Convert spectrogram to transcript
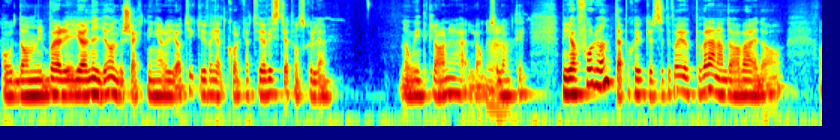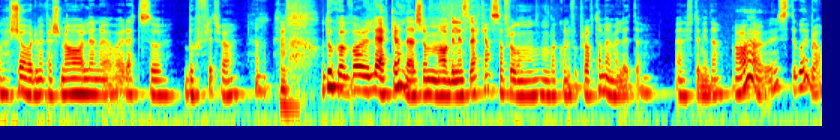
Och de började göra nya undersökningar och jag tyckte det var helt korkat för jag visste ju att hon skulle nog inte klara det här långt, så Mm. långt till. Men jag får runt där på sjukhuset, det var ju uppe varannan dag varje dag. Och, jag körde med personalen och jag var rätt så buffrig tror jag. Mm. och då var det läkaren där som avdelningsläkaren som frågade om hon bara kunde få prata med mig lite en eftermiddag. Ja, visst det går ju bra.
